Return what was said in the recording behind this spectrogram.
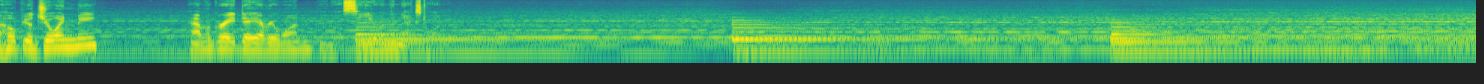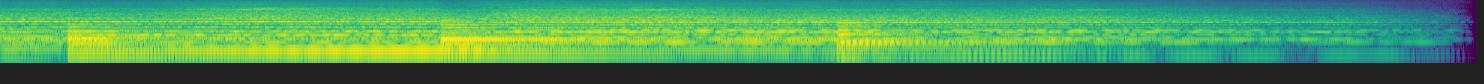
I hope you'll join me. Have a great day, everyone, and I'll see you in the next one.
